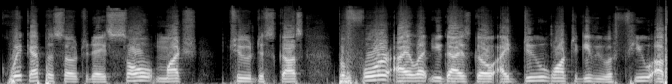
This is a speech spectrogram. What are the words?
quick episode today. So much to discuss. Before I let you guys go, I do want to give you a few up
